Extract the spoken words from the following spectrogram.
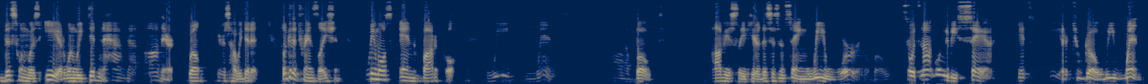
this one was ir when we didn't have that ah there? Well, here's how we did it. Look at the translation. Fuimos en barco. We went on a boat. Obviously here, this isn't saying we were a boat. So it's not going to be ser. It's ir, to go. We went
